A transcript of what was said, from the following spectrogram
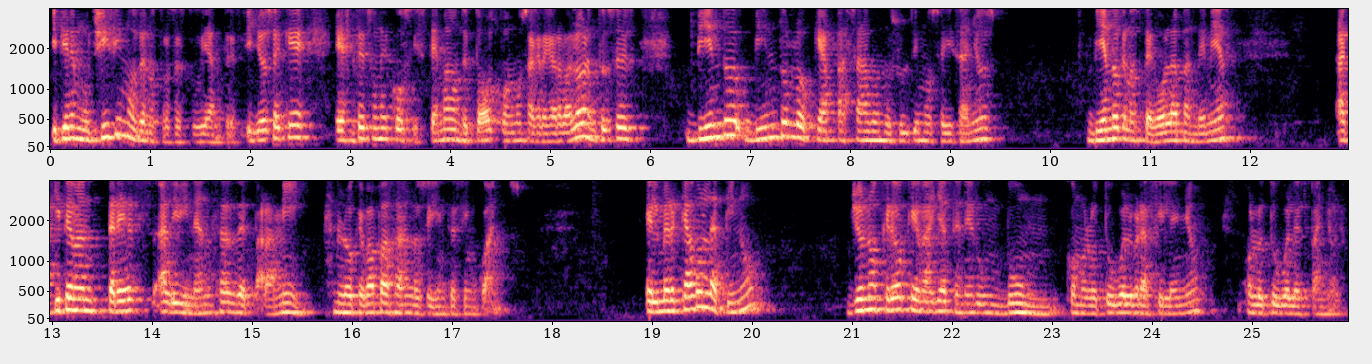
y tiene muchísimos de nuestros estudiantes. Y yo sé que este es un ecosistema donde todos podemos agregar valor. Entonces, viendo, viendo lo que ha pasado en los últimos seis años, viendo que nos pegó la pandemia, aquí te van tres adivinanzas de, para mí, lo que va a pasar en los siguientes cinco años. El mercado latino yo no creo que vaya a tener un boom como lo tuvo el brasileño o lo tuvo el español.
